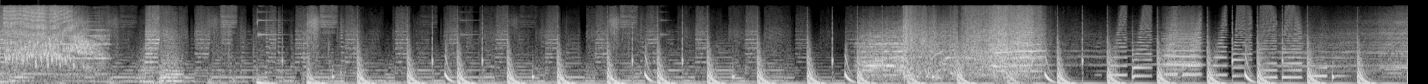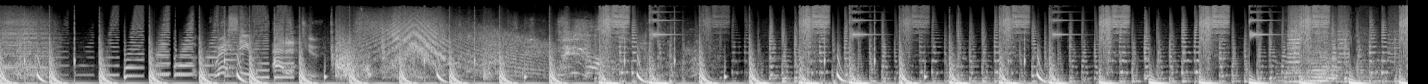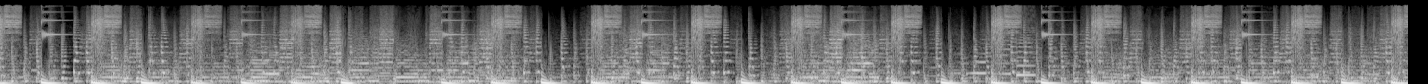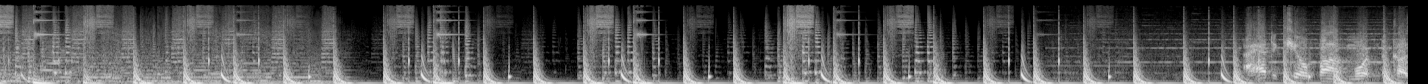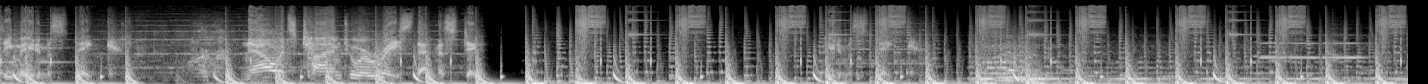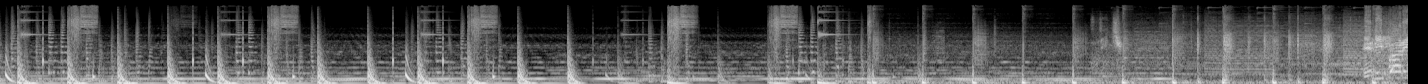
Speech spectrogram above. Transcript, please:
Had to kill Bob Morton because he made a mistake. Now it's time to erase that mistake.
